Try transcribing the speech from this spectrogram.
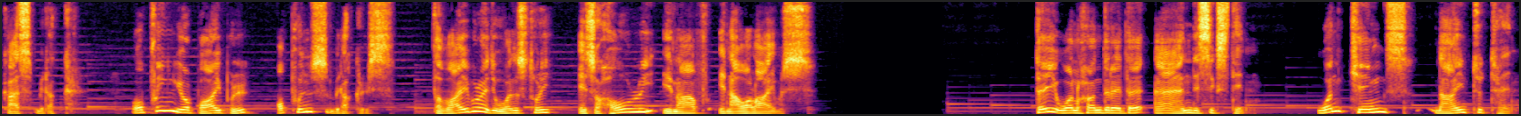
God's miracle. Opening your Bible opens miracles. The Bible as one story is wholly enough in our lives. Day 116. 1 Kings 9 to 10.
